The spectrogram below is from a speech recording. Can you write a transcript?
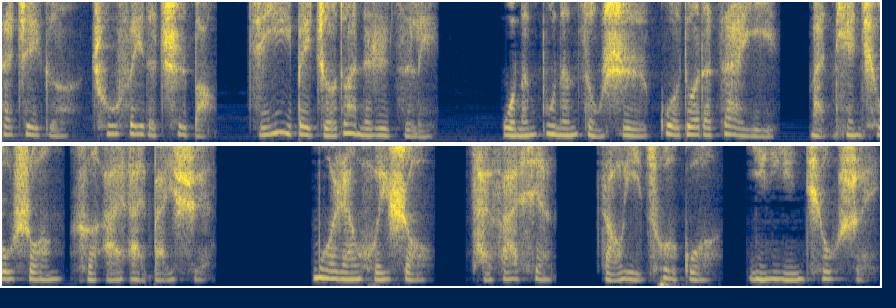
在这个初飞的翅膀极易被折断的日子里，我们不能总是过多的在意满天秋霜和皑皑白雪。蓦然回首，才发现早已错过盈盈秋水。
